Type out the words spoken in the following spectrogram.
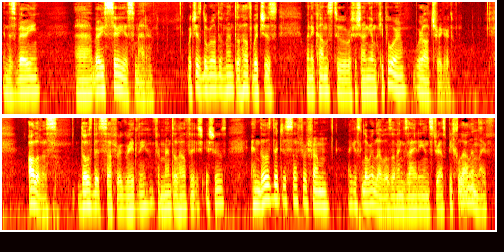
in this very, uh, very serious matter, which is the world of mental health, which is when it comes to Rosh Hashanah Yom Kippur, we're all triggered. All of us, those that suffer greatly from mental health issues, and those that just suffer from, I guess, lower levels of anxiety and stress, bichlal in life.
